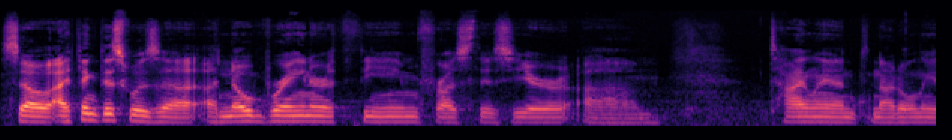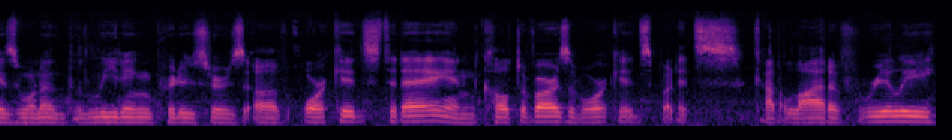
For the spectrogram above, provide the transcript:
So I think this was a, a no brainer theme for us this year. Um, Thailand not only is one of the leading producers of orchids today and cultivars of orchids, but it's got a lot of really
